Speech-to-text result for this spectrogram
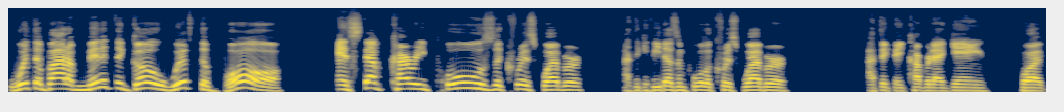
with about a minute to go with the ball. And Steph Curry pulls the Chris Webber. I think if he doesn't pull a Chris Webber, I think they cover that game. But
